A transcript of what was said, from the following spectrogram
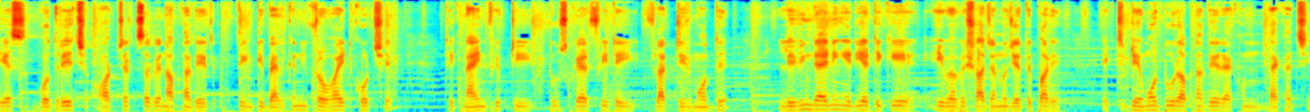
Yes, Godrej, orchard seven আপনাদের তিনটি ব্যালকানি প্রোভাইড করছে। ঠিক nine fifty two square feet এই ফ্ল্যাটটির মধ্যে। লিভিং ডাইনিং এরিয়াটিকে এইভাবে সাজানো যেতে পারে। একটি ডেমো ট্যুর আপনাদের এখন দেখাচ্ছি।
